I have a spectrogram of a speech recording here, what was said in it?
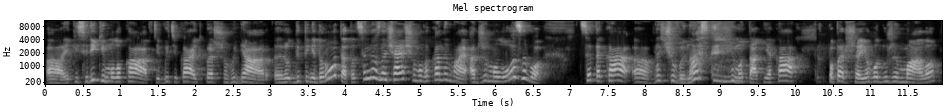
а, якісь ріки молока витікають першого дня е, дитині до рота, то це не означає, що молока немає, адже молозиво. Це така е, речовина, скажімо так, яка, по-перше, його дуже мало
